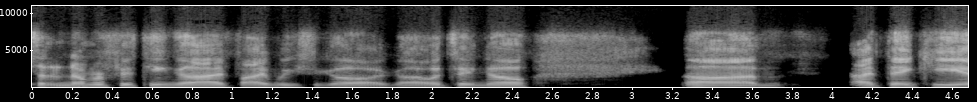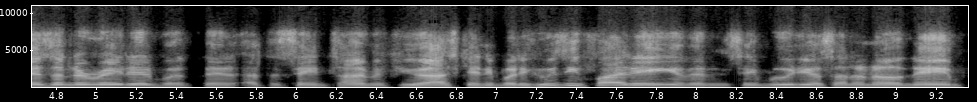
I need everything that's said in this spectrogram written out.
to the number 15 guy five weeks ago, I would say no. Um, I think he is underrated, but then at the same time, if you ask anybody who's he fighting, and then say Munoz, I don't know the name,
